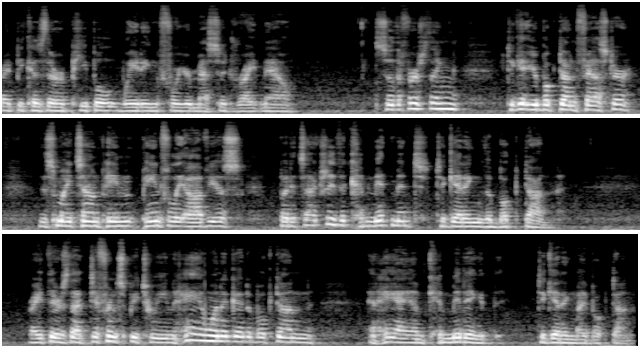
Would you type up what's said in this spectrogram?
right? Because there are people waiting for your message right now. So, the first thing to get your book done faster, this might sound pain, painfully obvious, but it's actually the commitment to getting the book done, right? There's that difference between, hey, I want to get a book done, and hey, I am committing to getting my book done,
